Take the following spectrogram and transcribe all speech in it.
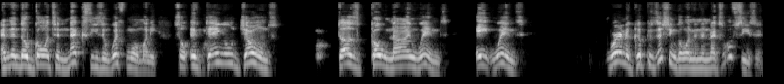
And then they'll go into next season with more money. So if Daniel Jones does go nine wins, eight wins, we're in a good position going in the next offseason.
